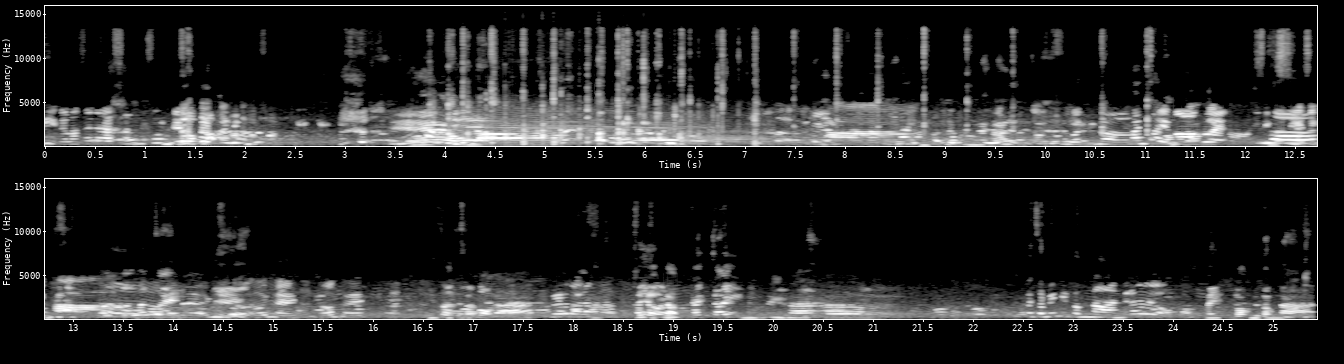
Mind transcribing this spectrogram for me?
สี่กรกฎาคมทุกคนในโรงภาพยนตร์ค่ะ เอ๊ะ นี่เสร็จแล้วบอกนะไม่เป็นไรนะคะขยับแบบใกล้ๆนิดนึงนะเออมันจะไม่มีตำนานไม่ได้เลยเหรอ ไม่ล็อกคือตำนาน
